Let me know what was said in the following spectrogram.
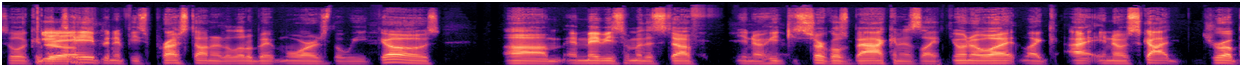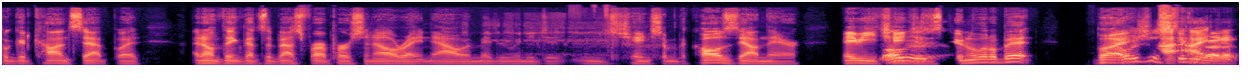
to look at yeah. the tape and if he's pressed on it a little bit more as the week goes. Um, and maybe some of the stuff, you know, he circles back and is like, you know what, like I, you know, Scott drew up a good concept, but I don't think that's the best for our personnel right now, and maybe we need to, we need to change some of the calls down there. Maybe he changes well, his tune a little bit. But I was just thinking I, about it.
